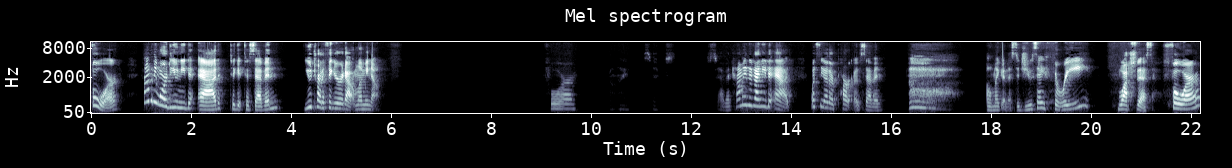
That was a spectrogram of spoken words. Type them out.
four, how many more do you need to add to get to seven? You try to figure it out and let me know. Four, five, six, seven. How many did I need to add? What's the other part of seven? Oh my goodness. Did you say three? Watch this. Four,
